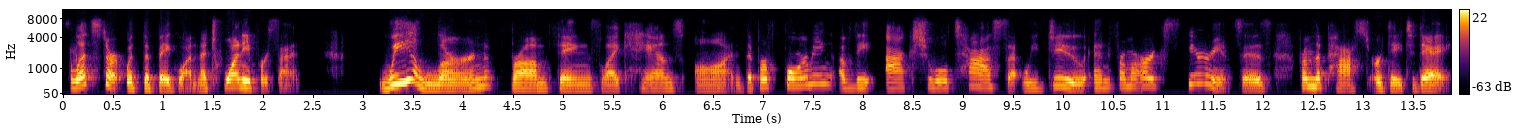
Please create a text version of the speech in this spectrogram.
So let's start with the big one, the 20%. We learn from things like hands on, the performing of the actual tasks that we do, and from our experiences from the past or day to day.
